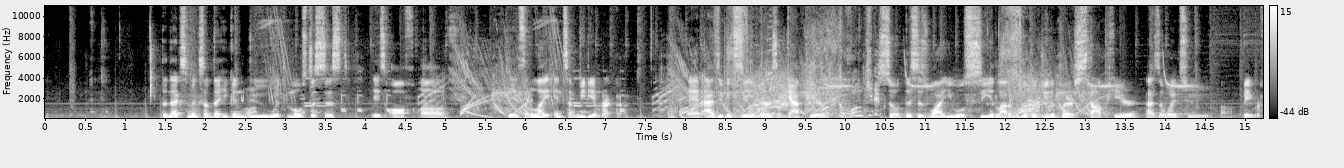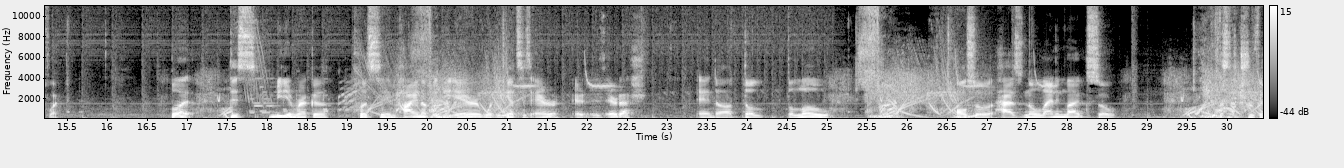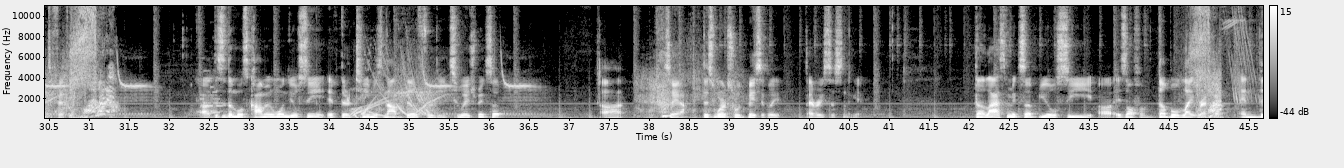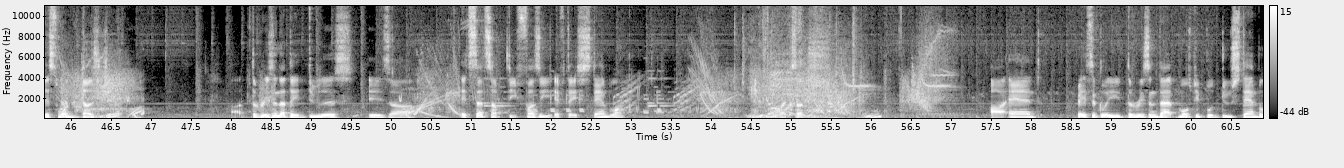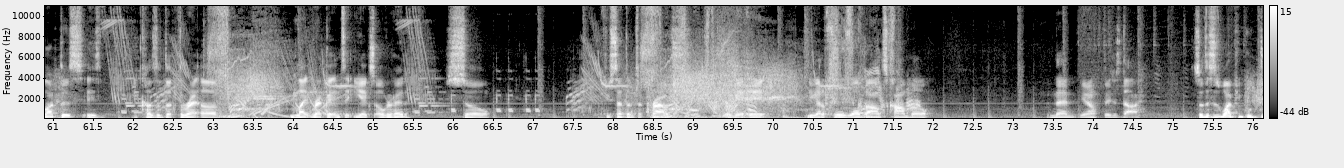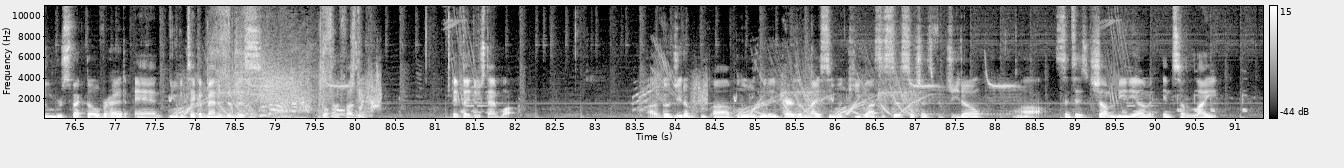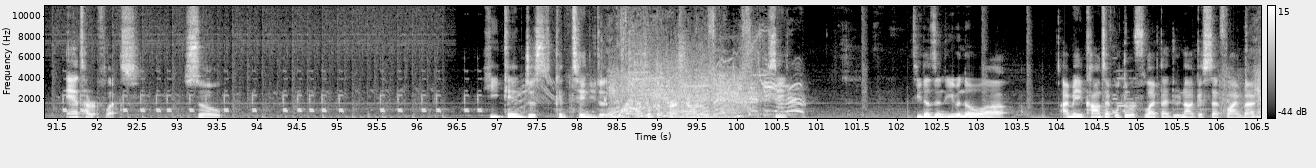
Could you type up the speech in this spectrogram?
The next mix-up that he can do with most assist is off of his light into medium Rekka. And as you can see, there's a gap here. So this is why you will see a lot of good Gogeta players stop here as a way to uh, bait reflect. But this medium Rekka puts him high enough in the air where he gets his air, his air dash, and uh, the the low also has no landing lag, so this is the true 50-50. Uh, this is the most common one you'll see if their team is not built for the 2H mix-up. Uh, so yeah, this works with basically every system in the game. The last mix-up you'll see uh, is off of double light Rekka, and this one does jail. Uh, the reason that they do this is uh, it sets up the fuzzy if they stand block, like such. Uh, and basically, the reason that most people do stand block this is because of the threat of light Rekka into EX overhead. So if you set them to crouch, they'll get hit. You got a full wall bounce combo, and then you know they just die. So this is why people do respect the overhead, and you can take advantage of this. Go for the fuzzy if they do stand block. Uh, Gogeta uh, Blue really pairs up nicely with Ki Blast assists such as Vegito, uh, since his jump medium into light anti-reflects. So he can just continue to put the pressure on him. See? He doesn't, even though uh, I made contact with the reflect, I do not get sent flying back.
